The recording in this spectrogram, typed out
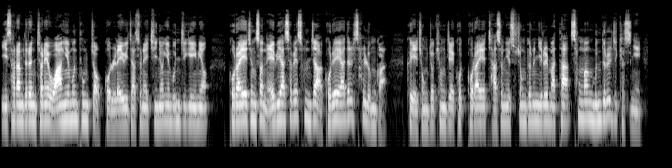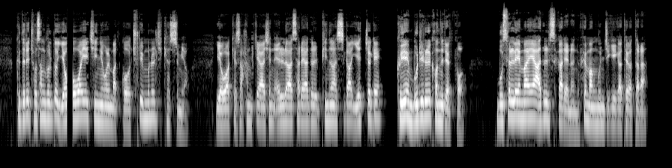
이 사람들은 전에 왕의 문 동쪽 곧 레위 자손의 진영의 문지기이며 고라의 증손 에비아삽의 손자 고레의 아들 살룸과 그의 종족 형제 곧 고라의 자손이 수종드는 일을 맡아 성막 문들을 지켰으니 그들의 조상들도 여호와의 진영을 맡고 출입문을 지켰으며 여호와께서 함께하신 엘르아살의 아들 비느하스가 옛적에 그의 무리를 거느렸고 무셀레마의 아들 스가레는 회막 문지기가 되었더라.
